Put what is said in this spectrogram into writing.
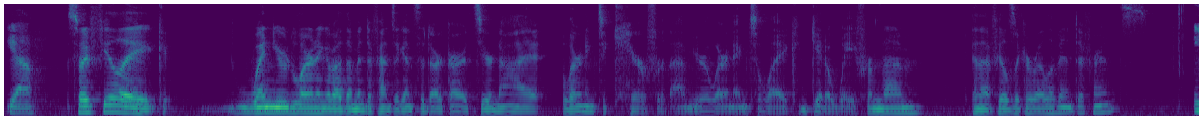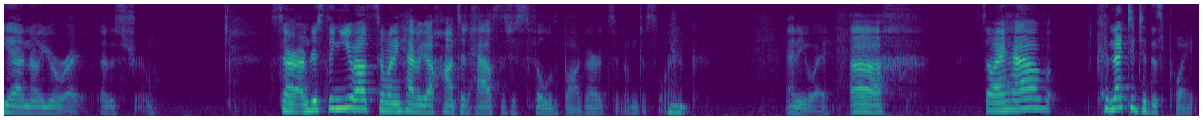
Yeah. So I feel like when you're learning about them in Defense Against the Dark Arts, you're not learning to care for them. You're learning to like get away from them. And that feels like a relevant difference. Yeah, no, you're right. That is true. Sorry, I'm just thinking about someone having a haunted house that's just filled with boggarts, and I'm just like. anyway, uh, so I have connected to this point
